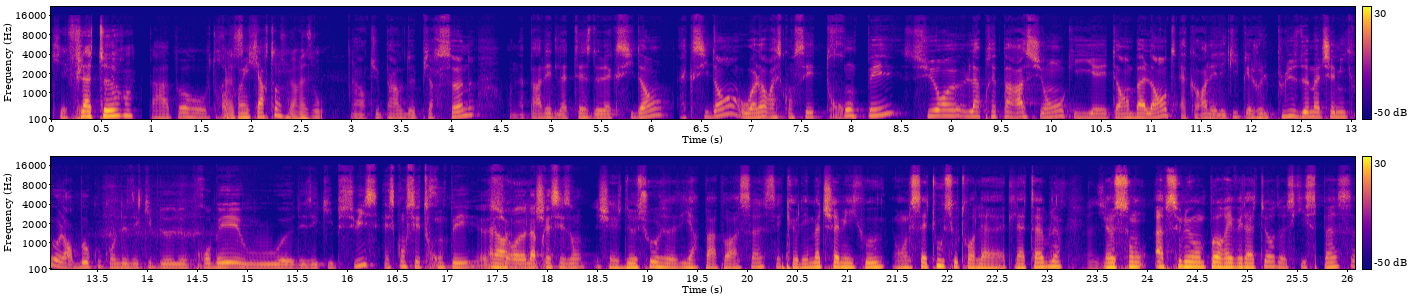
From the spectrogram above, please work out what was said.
qui est flatteur par rapport aux trois premiers cartons. Tu as raison. Alors, tu parles de Pearson, on a parlé de la thèse de l'accident. Accident Ou alors est-ce qu'on s'est trompé sur euh, la préparation qui était emballante? La Chorale est l'équipe qui a joué le plus de matchs amicaux, alors beaucoup contre des équipes de, de Pro B ou euh, des équipes suisses. Est-ce qu'on s'est trompé euh, Alors, sur la pré-saison? J'ai deux choses à dire par rapport à ça. C'est que les matchs amicaux, on le sait tous autour de la, de la table, ne sont absolument pas révélateurs de ce qui se passe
